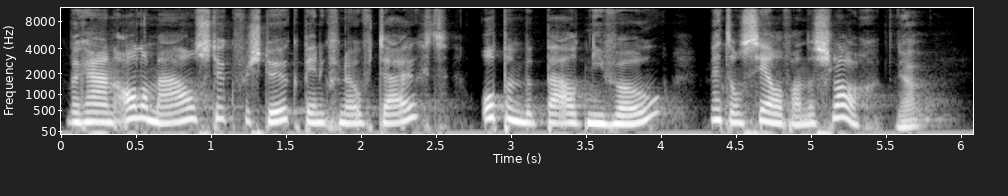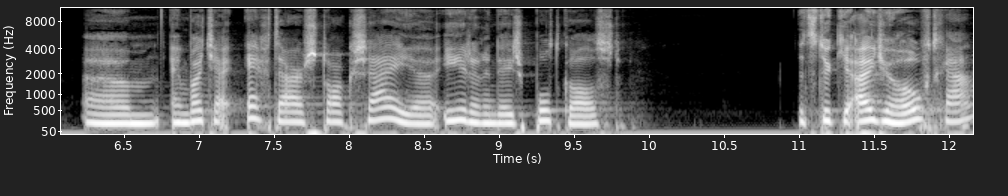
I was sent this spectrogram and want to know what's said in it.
we gaan allemaal stuk voor stuk, ben ik van overtuigd, op een bepaald niveau met onszelf aan de slag. ja, Ehm, en wat jij echt daar straks zei, eh, eerder in deze podcast, het stukje uit je hoofd gaan,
